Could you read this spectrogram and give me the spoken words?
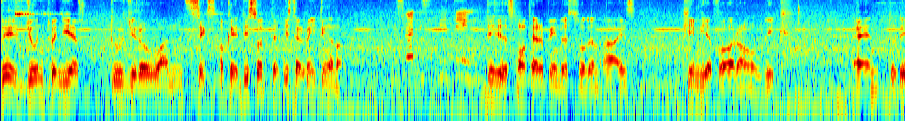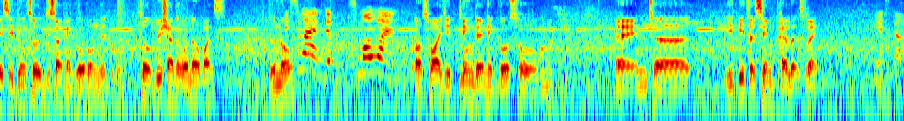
Today is June 20th, 2016. Okay, this one, this terrapin eating or not? This one is eating. This is a small terrapin in the swollen eyes. Came here for around a week. And today is eating, so this one can go home. So which one the owner wants to know? This one, the small one. Oh, small is eating, then he goes home. And uh, he eats the same pellets, right? Yes, now.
